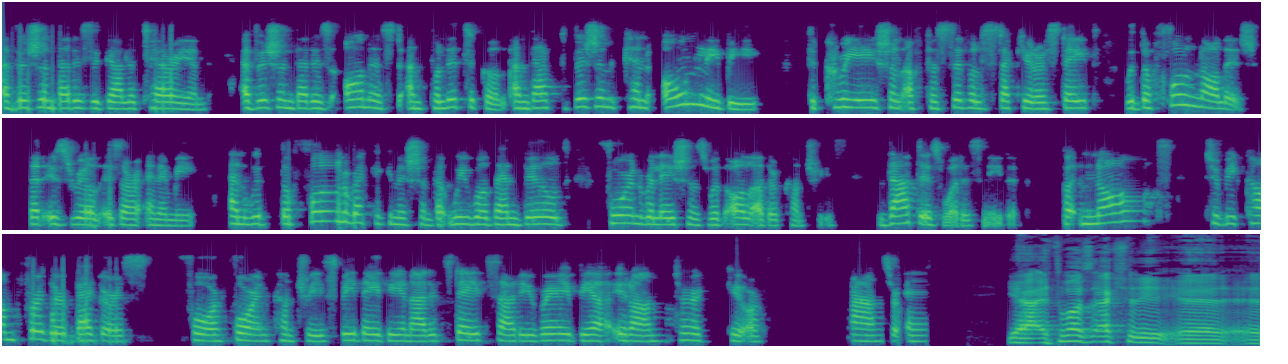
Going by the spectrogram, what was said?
a vision that is egalitarian, a vision that is honest and political, and that vision can only be the creation of a civil secular state with the full knowledge that Israel is our enemy, and with the full recognition that we will then build foreign relations with all other countries. That is what is needed, but not to become further beggars for foreign countries, be they the United States, Saudi Arabia, Iran, Turkey, or France, or any. Yeah, it was actually uh, uh,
